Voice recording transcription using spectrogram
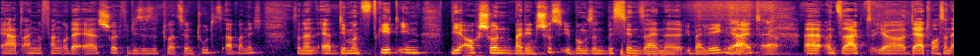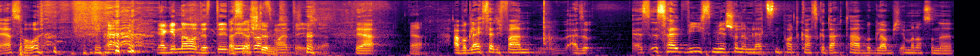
er hat angefangen oder er ist schuld für diese Situation, tut es aber nicht, sondern er demonstriert ihn, wie auch schon bei den Schussübungen, so ein bisschen seine Überlegenheit ja. äh, und sagt, your dad was an asshole. Ja, genau, das, den, den ja Satz stimmt. meinte ich. Ja. ja. Ja. Aber gleichzeitig waren, also es ist halt, wie ich es mir schon im letzten Podcast gedacht habe, glaube ich, immer noch so eine,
